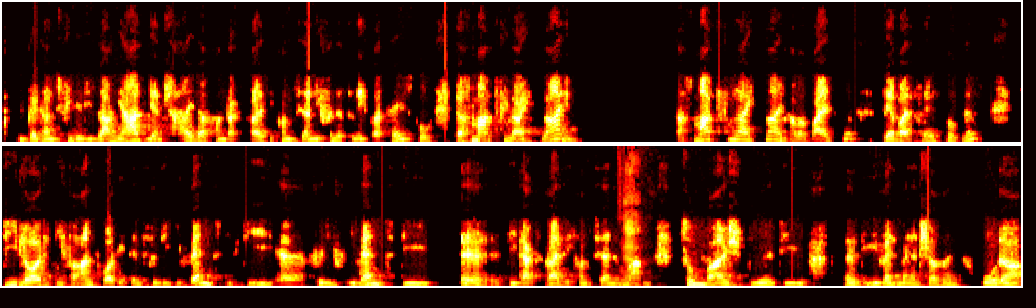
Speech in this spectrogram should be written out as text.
Es gibt ja ganz viele, die sagen, ja, die Entscheider von DAX 30 Konzernen, die findest du nicht bei Facebook. Das mag vielleicht sein. Das mag vielleicht sein, aber weißt du, wer bei Facebook ist? Die Leute, die verantwortlich sind für die Events, die, die äh, für die Events, die äh, die DAX 30 Konzerne ja. machen. Zum Beispiel die äh, die Eventmanagerin oder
